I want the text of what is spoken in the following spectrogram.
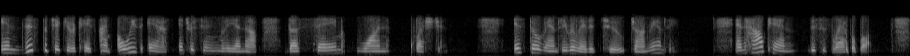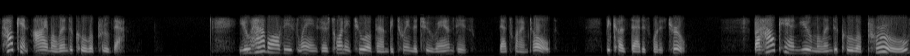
In this particular case, I'm always asked, interestingly enough, the same one question Is Bill Ramsey related to John Ramsey? And how can, this is laughable, how can I, Melinda Kula, prove that? You have all these links, there's 22 of them between the two Ramseys. That's what I'm told, because that is what is true. But how can you, Melinda Kula, prove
